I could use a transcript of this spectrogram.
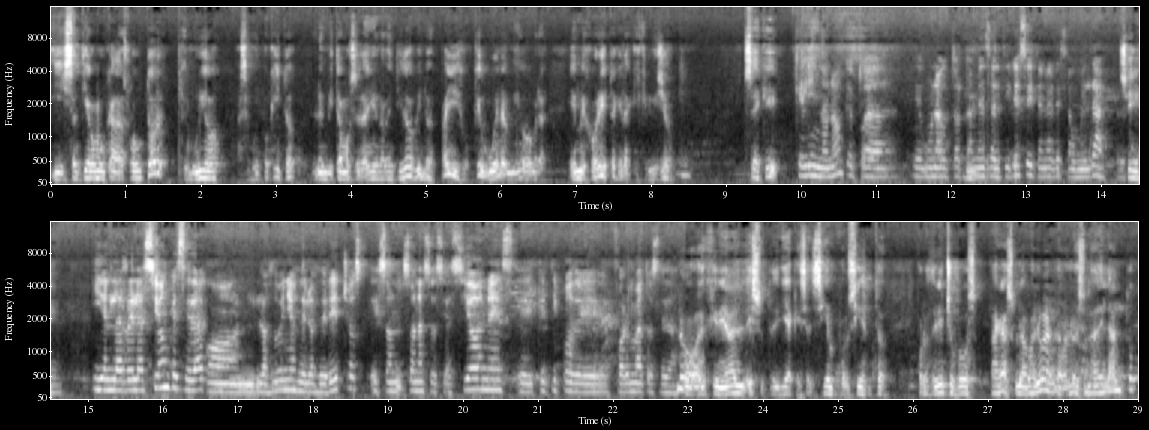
Y Santiago Moncada, su autor, que murió hace muy poquito, lo invitamos en el año 92, vino a España y dijo, qué buena mi obra, es mejor esta que la que escribí yo. O sea que... Qué lindo, ¿no? Que pueda un autor también sentir eso y tener esa humildad. Sí y en la relación que se da con los dueños de los derechos, ¿son, son asociaciones? Eh, ¿Qué tipo de formato se da? No, en general eso te diría que es el 100%. Por los derechos vos pagas una valor, una valor es un adelanto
